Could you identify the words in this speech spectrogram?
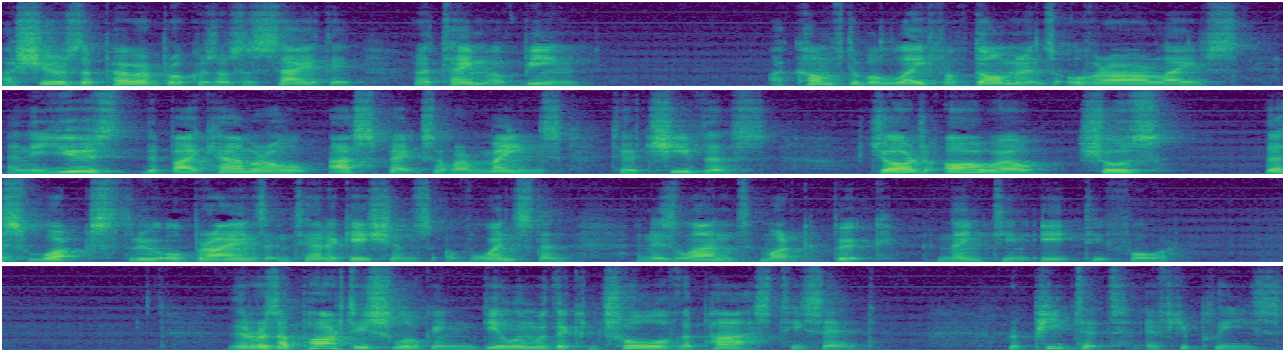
assures the power brokers of society for a time of being a comfortable life of dominance over our lives, and they use the bicameral aspects of our minds to achieve this. George Orwell shows this works through O'Brien's interrogations of Winston in his landmark book, 1984. There is a party slogan dealing with the control of the past, he said. Repeat it, if you please.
